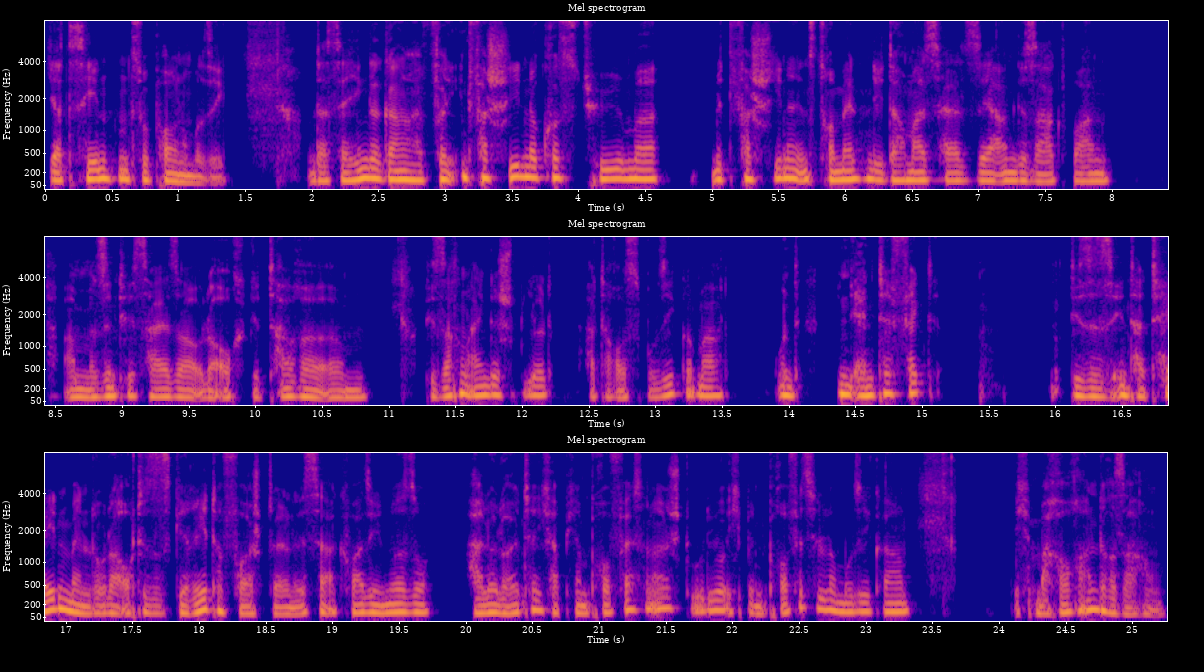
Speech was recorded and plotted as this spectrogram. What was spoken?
Jahrzehnten zur Pornomusik. Und da ist er hingegangen, hat ihn verschiedene Kostüme mit verschiedenen Instrumenten, die damals halt sehr angesagt waren, am Synthesizer oder auch Gitarre, ähm, die Sachen eingespielt, hat daraus Musik gemacht und im Endeffekt dieses Entertainment oder auch dieses Geräte vorstellen ist ja quasi nur so, hallo Leute, ich habe hier ein professionelles Studio, ich bin professioneller Musiker, ich mache auch andere Sachen.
